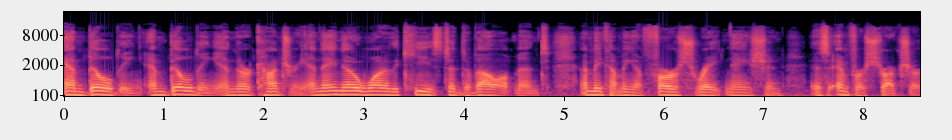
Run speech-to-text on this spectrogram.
and building and building in their country. And they know one of the keys to development and becoming a first rate nation is infrastructure.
